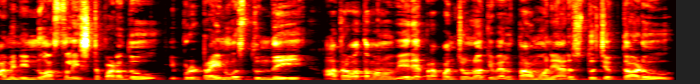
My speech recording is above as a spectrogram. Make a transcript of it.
ఆమె నిన్ను అస్సలు ఇష్టపడదు. ఇప్పుడు ట్రైన్ వస్తుంది. ఆ తర్వాత మనం వేరే ప్రపంచంలోకి వెళ్తాము అని అరుస్తూ చెప్తాడు.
